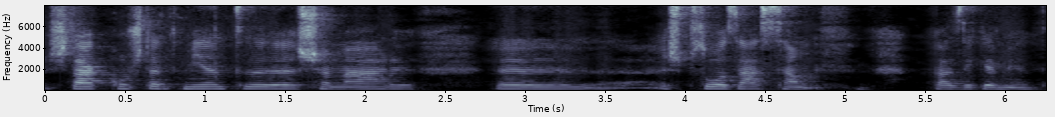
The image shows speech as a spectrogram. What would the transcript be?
está, constantemente a chamar uh, as pessoas à ação, basicamente.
